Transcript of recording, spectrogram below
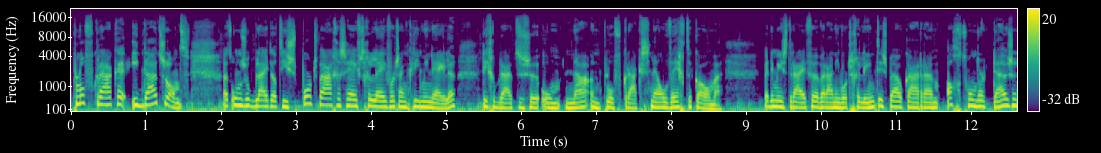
plofkraken in Duitsland. Het onderzoek blijkt dat hij sportwagens heeft geleverd aan criminelen. Die gebruikten ze om na een plofkraak snel weg te komen. Bij de misdrijven waaraan hij wordt gelinkt is bij elkaar ruim 800.000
